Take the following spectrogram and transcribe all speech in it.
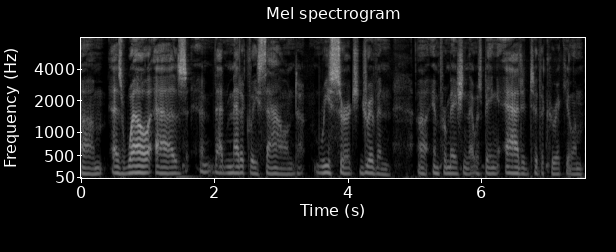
um, as well as um, that medically sound, research driven uh, information that was being added to the curriculum.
